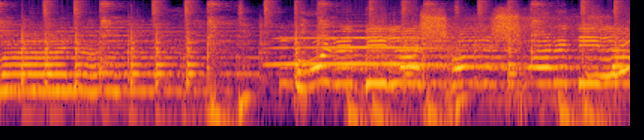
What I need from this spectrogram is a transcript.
বালা ঘর দিলা সংসার দিলা।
